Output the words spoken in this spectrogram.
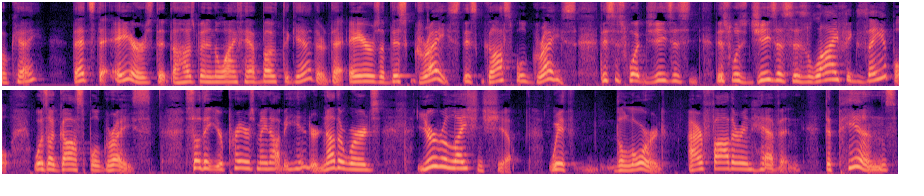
okay? That's the heirs that the husband and the wife have both together. The heirs of this grace, this gospel grace. This is what Jesus, this was Jesus' life example, was a gospel grace. So that your prayers may not be hindered. In other words, your relationship with the Lord, our Father in heaven, depends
